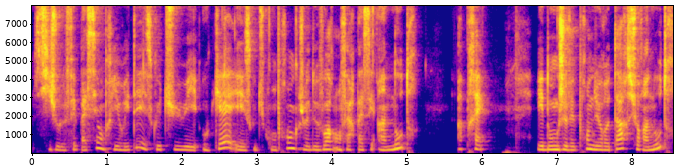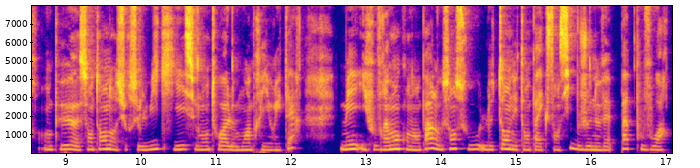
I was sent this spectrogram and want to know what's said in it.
si je le fais passer en priorité, est-ce que tu es OK et est-ce que tu comprends que je vais devoir en faire passer un autre après? Et donc je vais prendre du retard sur un autre. On peut euh, s'entendre sur celui qui est selon toi le moins prioritaire, mais il faut vraiment qu'on en parle au sens où le temps n'étant pas extensible, je ne vais pas pouvoir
